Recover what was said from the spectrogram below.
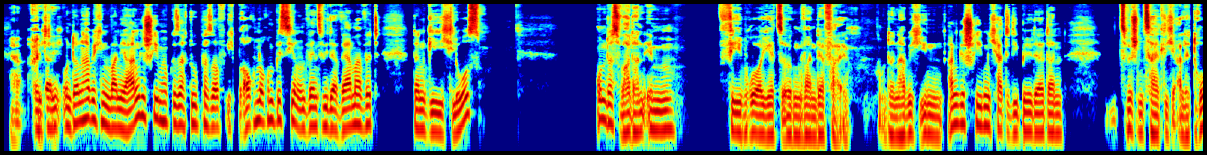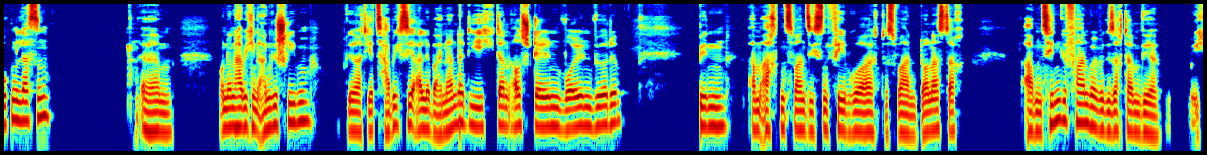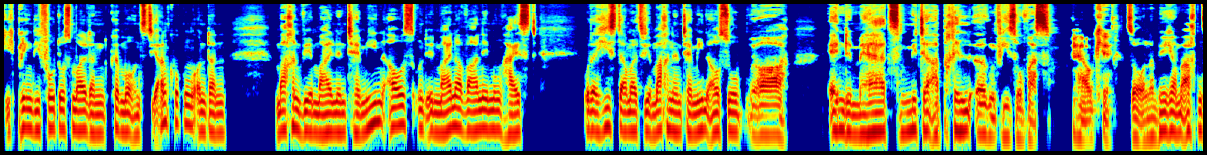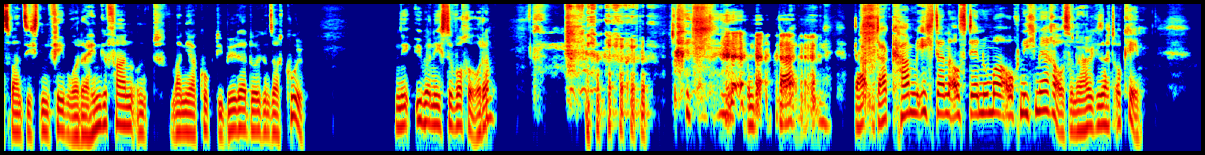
Ja, und dann, und dann habe ich einen Vanya angeschrieben, habe gesagt, du, pass auf, ich brauche noch ein bisschen und wenn es wieder wärmer wird, dann gehe ich los. Und das war dann im Februar jetzt irgendwann der Fall. Und dann habe ich ihn angeschrieben. Ich hatte die Bilder dann zwischenzeitlich alle drucken lassen. Ähm, und dann habe ich ihn angeschrieben, gesagt, jetzt habe ich sie alle beieinander, die ich dann ausstellen wollen würde. Bin am 28. Februar, das war ein Donnerstag, abends hingefahren, weil wir gesagt haben, wir, ich, ich bringe die Fotos mal, dann können wir uns die angucken und dann machen wir mal einen Termin aus und in meiner Wahrnehmung heißt oder hieß damals, wir machen einen Termin aus so, ja, Ende März, Mitte April, irgendwie sowas. Ja, okay. So, und dann bin ich am 28. Februar dahin gefahren und Manja guckt die Bilder durch und sagt, cool. Nee, übernächste Woche, oder? Und da, da, da kam ich dann aus der Nummer auch nicht mehr raus. Und dann habe ich gesagt, okay,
